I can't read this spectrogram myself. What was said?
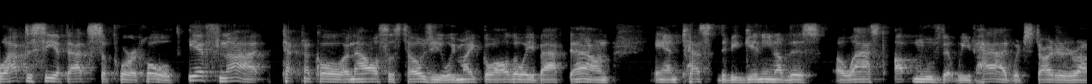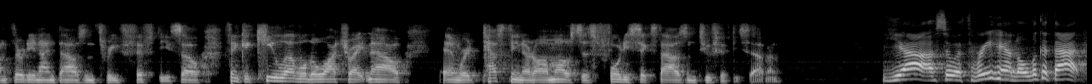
we'll have to see if that support holds. If not, technical analysis tells you we might go all the way back down and test the beginning of this uh, last up move that we've had, which started around 39,350. So I think a key level to watch right now, and we're testing it almost, is 46,257. Yeah, so a three handle. Look at that.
